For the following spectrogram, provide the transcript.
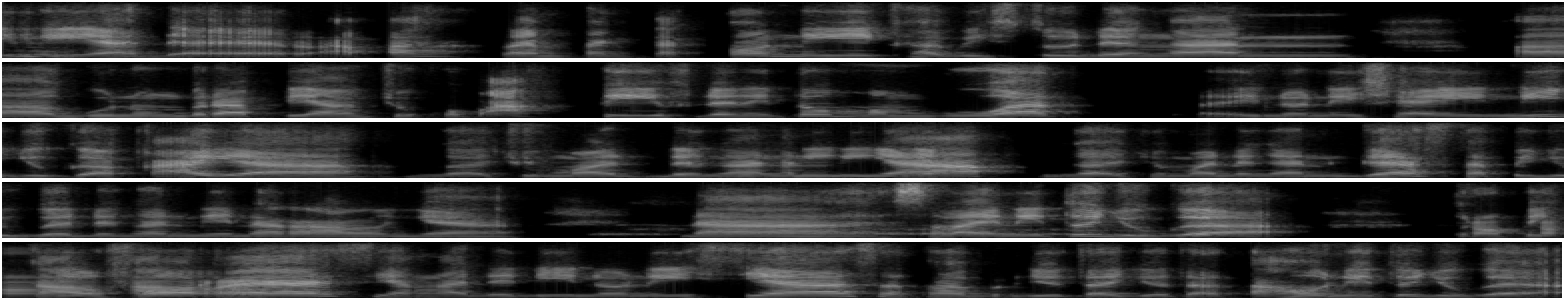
ini ya daerah apa lempeng tektonik habis itu dengan uh, gunung berapi yang cukup aktif. Dan itu membuat Indonesia ini juga kaya, nggak cuma dengan minyak, nggak cuma dengan gas, tapi juga dengan mineralnya. Nah, selain itu juga tropical forest yang ada di Indonesia setelah berjuta-juta tahun itu juga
